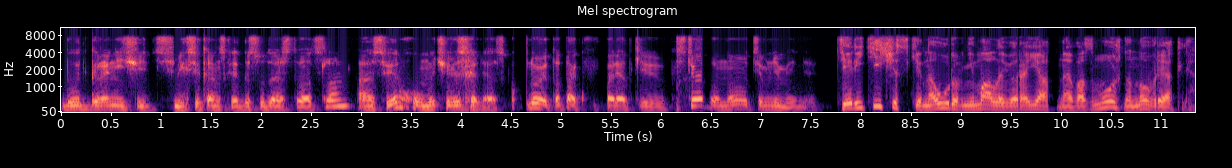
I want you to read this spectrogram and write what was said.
будет граничить мексиканское государство Ацлан, а сверху мы через Аляску. Ну, это так, в порядке стёба, но тем не менее теоретически на уровне маловероятное возможно, но вряд ли.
